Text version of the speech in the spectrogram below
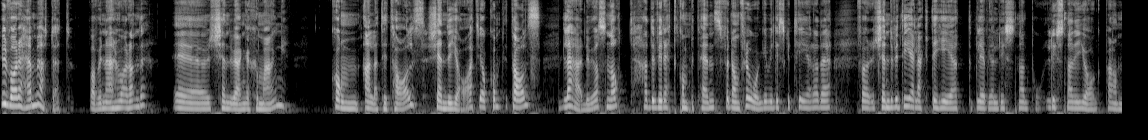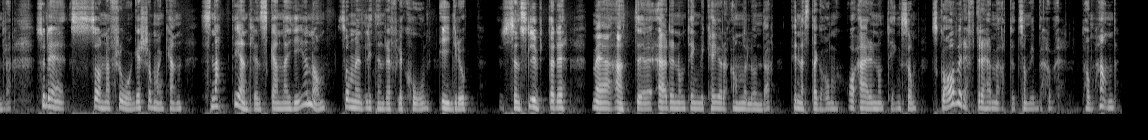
Hur var det här mötet? Var vi närvarande? Eh, kände vi engagemang? Kom alla till tals? Kände jag att jag kom till tals? Lärde vi oss något? Hade vi rätt kompetens för de frågor vi diskuterade? För kände vi delaktighet? Blev jag lyssnad på? Lyssnade jag på andra? Så det är sådana frågor som man kan snabbt egentligen skanna igenom som en liten reflektion i grupp. Sen slutar det med att eh, är det någonting vi kan göra annorlunda till nästa gång och är det någonting som skaver efter det här mötet som vi behöver ta om hand.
